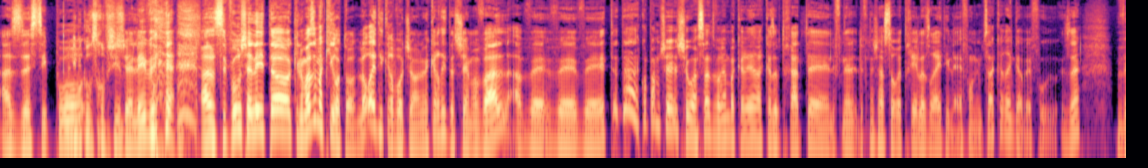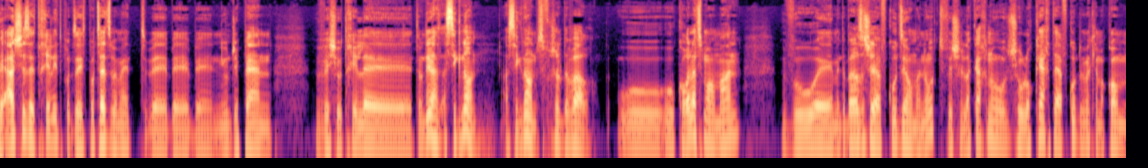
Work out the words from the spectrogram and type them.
אז זה סיפור אני בקורס חופשים. שלי. אז הסיפור שלי איתו, כאילו, מה זה מכיר אותו? לא ראיתי קרבות שלו, אני הכרתי את השם, אבל, ואתה יודע, כל פעם ש... שהוא עשה דברים בקריירה, כזה בתחילת, אה, לפני, לפני שהעשור התחיל, אז ראיתי לאיפה הוא נמצא כרגע ואיפה הוא זה. ואז שזה התחיל. זה התפוצץ באמת בניו ג'פן, ושהוא התחיל, אה, אתם יודעים, הסגנון, הסגנון, בסופו של דבר. הוא, קורא לעצמו אמן, והוא uh, מדבר על זה שהאבקות זה אומנות, ושלקחנו, שהוא לוקח את האבקות באמת למקום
